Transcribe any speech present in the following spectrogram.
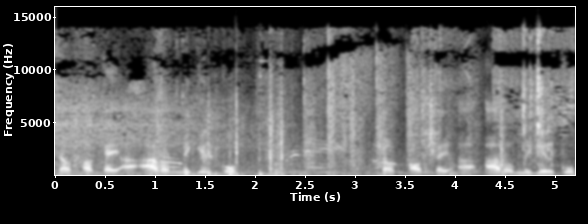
Shout out kay ah, Aaron Miguel ko. Shout out kay ah, Aaron Miguel ko.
